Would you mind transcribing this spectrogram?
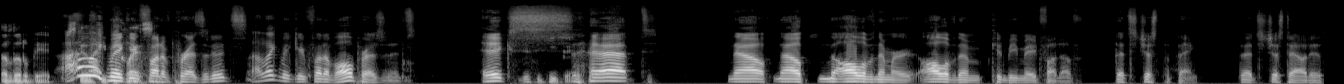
a little bit. I Still like making fun of presidents. I like making fun of all presidents, except no, no, no, all of them are all of them can be made fun of. That's just the thing. That's just how it is.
